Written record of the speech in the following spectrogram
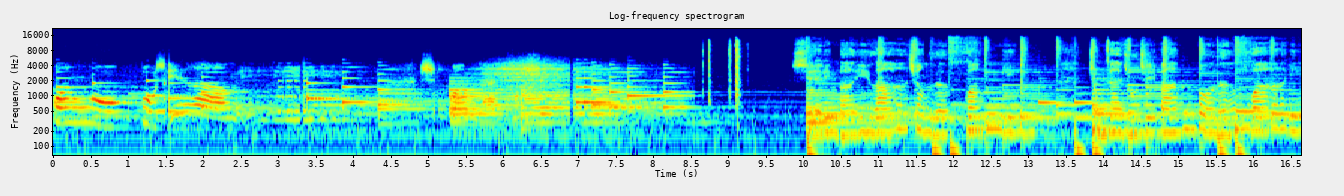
欢舞相依。时光来不去，斜林白衣拉长了光阴，重彩竹枝斑驳了花衣，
